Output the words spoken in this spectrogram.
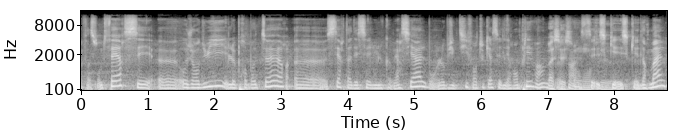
la façon de faire, c'est euh, aujourd'hui le promoteur, euh, certes, a des cellules commerciales. Bon, l'objectif, en tout cas, c'est de les remplir. hein. Bah, c'est ce qui est ce qui est normal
